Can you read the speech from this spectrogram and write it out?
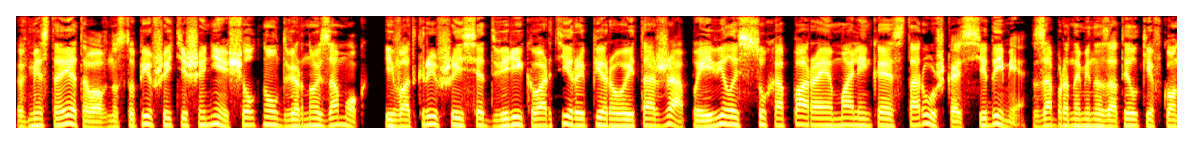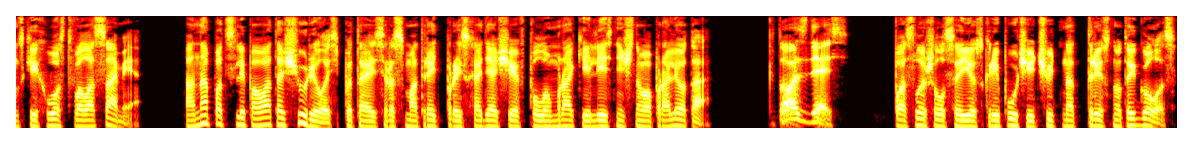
Вместо этого в наступившей тишине щелкнул дверной замок, и в открывшиеся двери квартиры первого этажа появилась сухопарая маленькая старушка с седыми, забранными на затылке в конский хвост волосами. Она подслеповато щурилась, пытаясь рассмотреть происходящее в полумраке лестничного пролета. «Кто здесь?» Послышался ее скрипучий, чуть надтреснутый голос,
